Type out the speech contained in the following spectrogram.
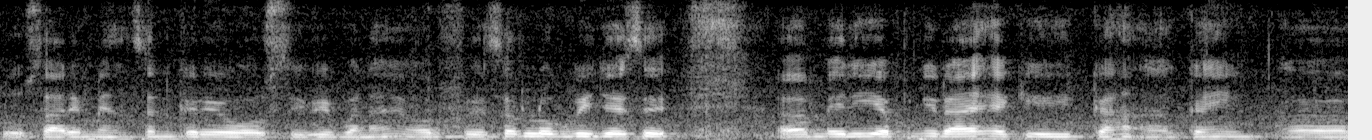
तो सारे मेंशन करें और सीवी बनाएँ। और फ्रेशर लोग भी जैसे आ, मेरी अपनी राय है कि कहाँ कहीं आ,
